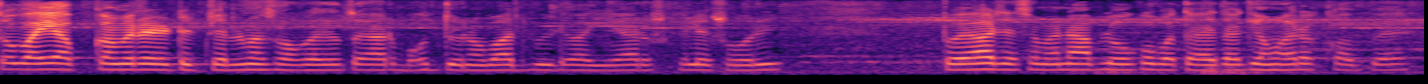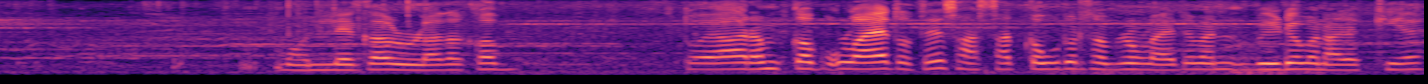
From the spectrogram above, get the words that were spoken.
तो भाई आपका मेरा यूट्यूब चैनल में स्वागत है। तो यार, बहुत दिनों बाद वीडियो आई यार, उसके लिए सॉरी तो यार, जैसे मैंने आप लोगों को बताया था कि हमारा कब है, मोहल्ले का उड़ा था कब तो यार, हम कब उड़ाए तो थे साथ साथ कबूतर सबने उड़ाए थे, मैंने वीडियो बना रखी है।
